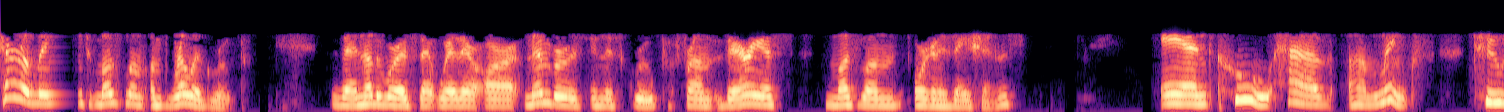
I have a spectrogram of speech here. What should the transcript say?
terror-linked Muslim umbrella group in other words, that where there are members in this group from various Muslim organizations and who have um, links to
